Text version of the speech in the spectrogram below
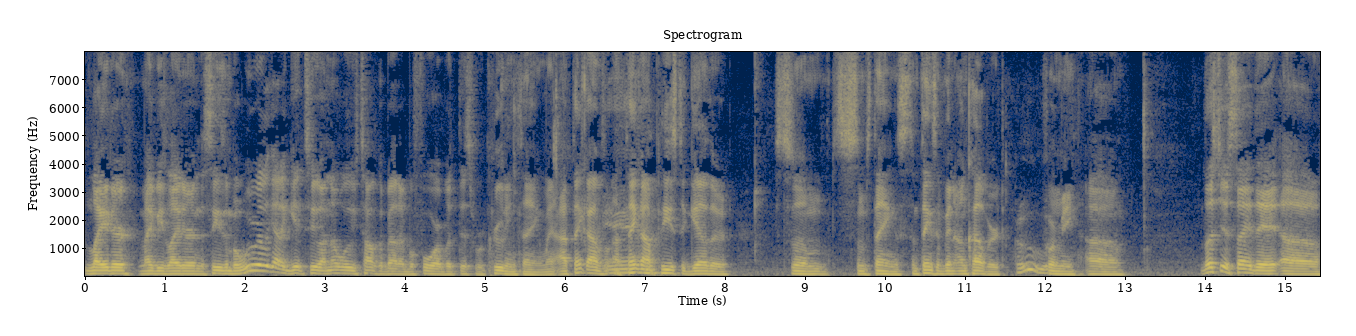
later, maybe later in the season. But we really got to get to. I know we've talked about it before, but this recruiting thing, man. I think I've I think I've pieced together some some things. Some things have been uncovered ooh for me. Uh, let's just say that uh,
